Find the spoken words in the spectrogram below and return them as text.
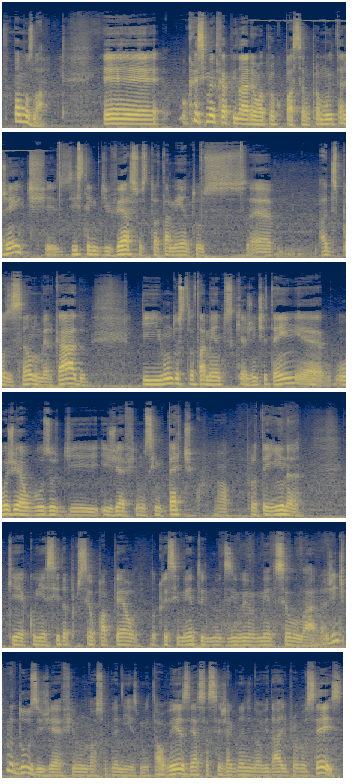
Então vamos lá. É, o crescimento capilar é uma preocupação para muita gente. Existem diversos tratamentos é, à disposição no mercado e um dos tratamentos que a gente tem é hoje é o uso de IGF-1 sintético, uma proteína que é conhecida por seu papel no crescimento e no desenvolvimento celular. A gente produz IGF-1 no nosso organismo e talvez essa seja a grande novidade para vocês.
